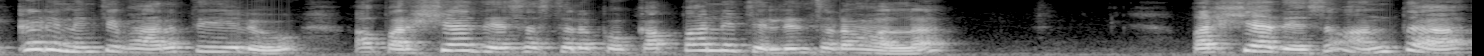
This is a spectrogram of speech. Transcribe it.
ఇక్కడి నుంచి భారతీయులు ఆ పర్షియా దేశస్థులకు కప్పాన్ని చెల్లించడం వల్ల పర్షియా దేశం అంత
